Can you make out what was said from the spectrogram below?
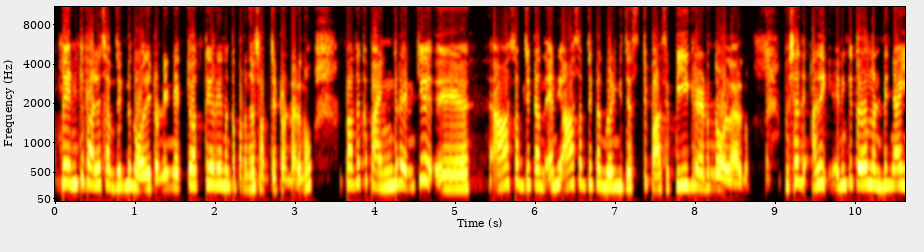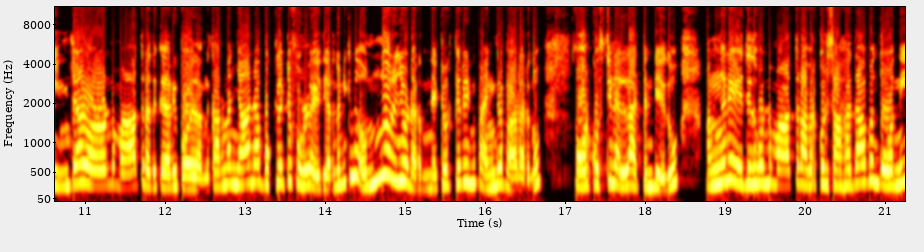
അപ്പൊ എനിക്ക് പല സബ്ജക്റ്റും തോന്നിയിട്ടുണ്ട്. നെറ്റ്വർക്ക് തിയറി എന്നൊക്കെ പറഞ്ഞ സബ്ജക്ട് ഉണ്ടായിരുന്നു. അപ്പൊ അതൊക്കെ ഭയങ്കര എനിക്ക് ആ സബ്ജക്ട് ആ സബ്ജക്ട് എന്തോ എനിക്ക് ജസ്റ്റ് പാസ് പി ഗ്രേഡ് എന്തോ ഉള്ളായിരുന്നു. പക്ഷെ അത് അത് എനിക്ക് തോന്നുന്നുണ്ട് ഞാൻ ഇന്റേൺ ഉള്ളതുകൊണ്ട് മാത്രം അത് കയറി പോയതാണ്. കാരണം ഞാൻ ആ ബുക്ക്ലെറ്റ് ഫുൾ എഴുതിയായിരുന്നു. എനിക്ക് ഒന്നും അറിഞ്ഞുകൂടായിരുന്നു. നെറ്റ്വർക്ക് തിയറി എനിക്ക് ഭയങ്കര പാടായിരുന്നു. ഓർ ക്വസ്റ്റ്യൻ എല്ലാം അറ്റൻഡ് ചെയ്തു. അങ്ങനെ എഴുതിയത് കൊണ്ട് മാത്രം അവർക്ക് ഒരു സഹതാപം തോന്നി.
